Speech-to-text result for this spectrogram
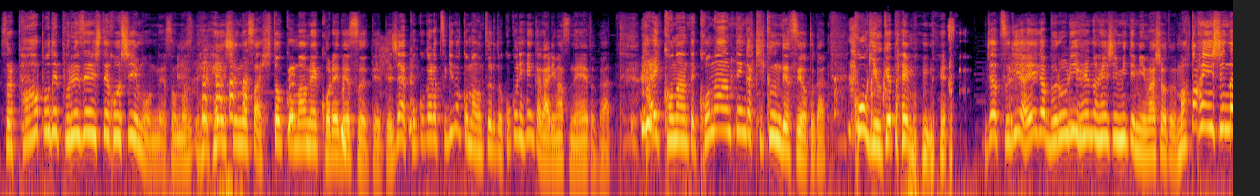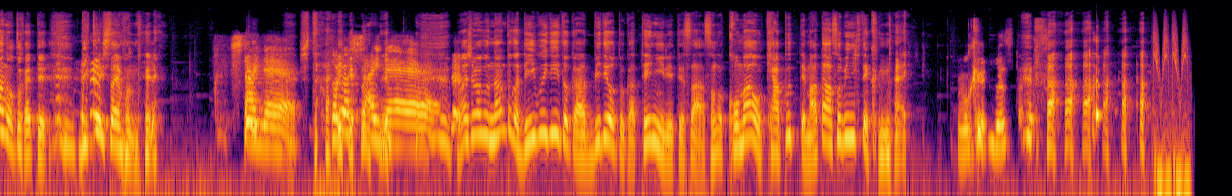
それパワポでプレゼンしてほしいもんね。その変身のさ、一コマ目これですって言って、じゃあここから次のコマ移るとここに変化がありますねとか、はい、この暗転、この暗転が効くんですよとか、講義受けたいもんね。じゃあ次は映画ブロリー編の変身見てみましょうとか、また変身なのとか言って、びっくりしたいもんね。したいね。したいよねそれはしたいね。前島くんなんとか DVD とかビデオとか手に入れてさ、そのコマをキャプってまた遊びに来てくんない？わかりました。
